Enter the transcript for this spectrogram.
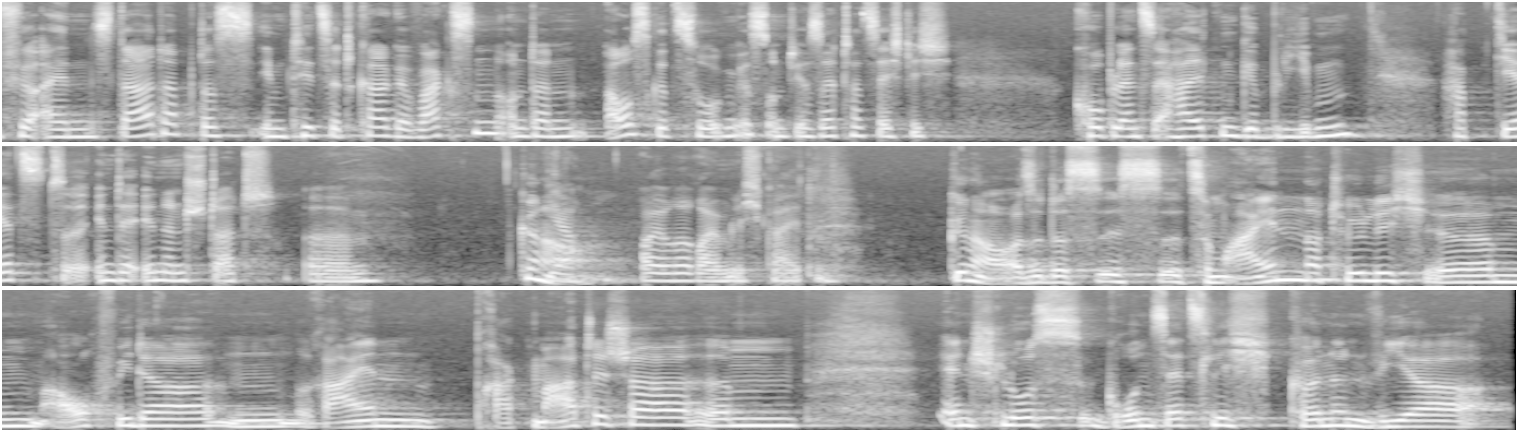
für ein Startup, das im TZK gewachsen und dann ausgezogen ist und ihr seid tatsächlich Koblenz erhalten geblieben, habt jetzt in der Innenstadt ähm, genau. ja, eure Räumlichkeiten. Genau, also das ist äh, zum einen natürlich ähm, auch wieder ein rein pragmatischer ähm, Entschluss. Grundsätzlich können wir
